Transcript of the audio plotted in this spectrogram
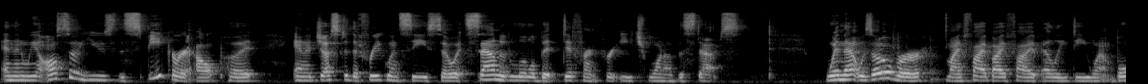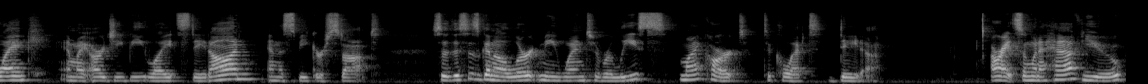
And then we also used the speaker output and adjusted the frequency so it sounded a little bit different for each one of the steps. When that was over, my 5x5 LED went blank and my RGB light stayed on and the speaker stopped. So this is gonna alert me when to release my cart to collect data. All right, so I'm gonna have you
